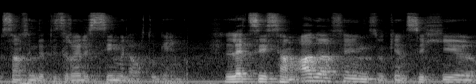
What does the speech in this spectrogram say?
something that is really similar to Game Boy. Let's see some other things. We can see here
